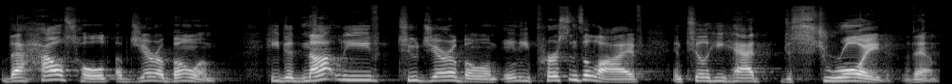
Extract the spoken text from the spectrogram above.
the household of Jeroboam. He did not leave to Jeroboam any persons alive until he had destroyed them.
